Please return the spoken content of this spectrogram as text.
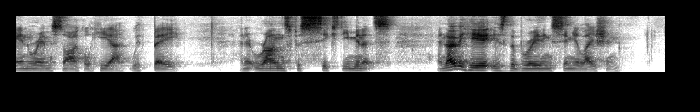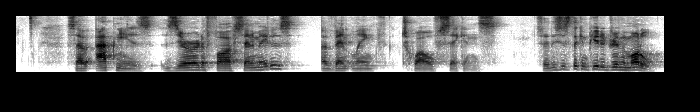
NREM cycle here with B and it runs for 60 minutes. And over here is the breathing simulation. So apneas 0 to 5 centimeters, event length 12 seconds. So this is the computer driven model.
